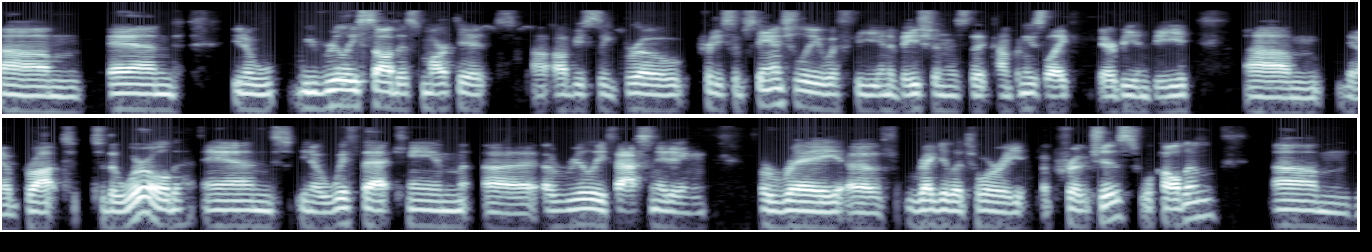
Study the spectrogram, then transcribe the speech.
Um, and you know, we really saw this market uh, obviously grow pretty substantially with the innovations that companies like Airbnb, um, you know, brought to the world. And you know, with that came uh, a really fascinating array of regulatory approaches, we'll call them. Um,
